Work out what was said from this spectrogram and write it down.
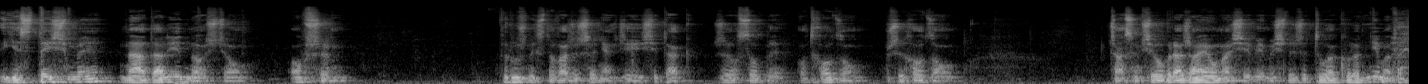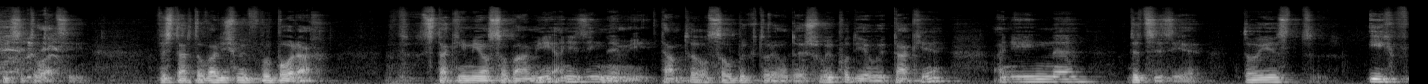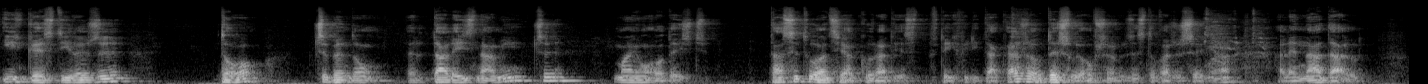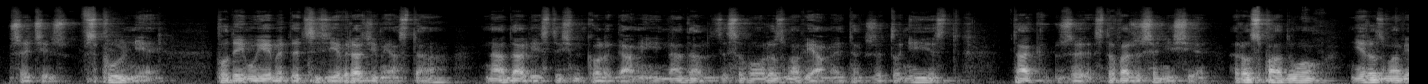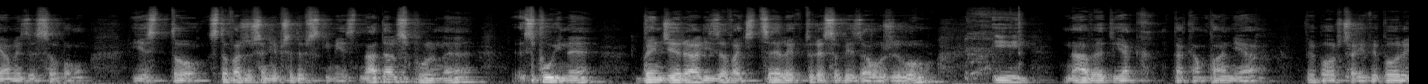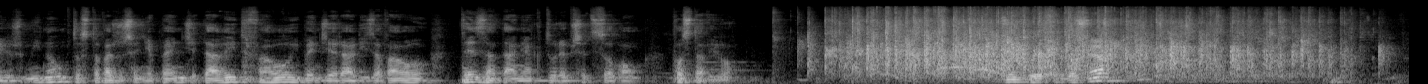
jesteśmy nadal jednością. Owszem, w różnych stowarzyszeniach dzieje się tak, że osoby odchodzą, przychodzą, czasem się obrażają na siebie. Myślę, że tu akurat nie ma takiej sytuacji wystartowaliśmy w wyborach z takimi osobami, a nie z innymi. Tamte osoby, które odeszły, podjęły takie, a nie inne decyzje. To jest ich, w ich gestii leży to, czy będą dalej z nami, czy mają odejść. Ta sytuacja akurat jest w tej chwili taka, że odeszły owszem ze stowarzyszenia, ale nadal przecież wspólnie podejmujemy decyzje w Radzie Miasta, nadal jesteśmy kolegami, nadal ze sobą rozmawiamy, także to nie jest tak, że stowarzyszenie się rozpadło, nie rozmawiamy ze sobą. Jest to, stowarzyszenie przede wszystkim jest nadal wspólne, spójne, będzie realizować cele, które sobie założyło i nawet jak ta kampania wyborcza i wybory już miną, to stowarzyszenie będzie dalej trwało i będzie realizowało te zadania, które przed sobą postawiło. Dziękuję serdecznie.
